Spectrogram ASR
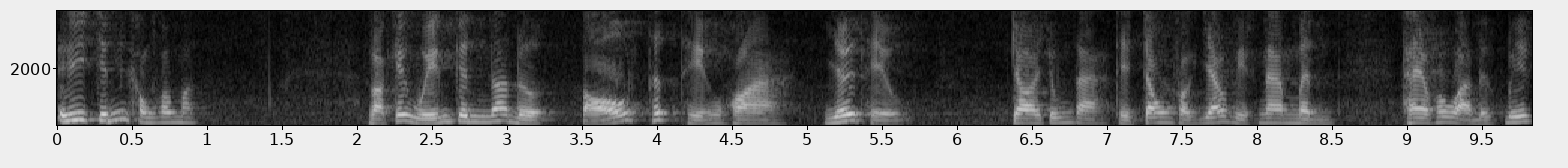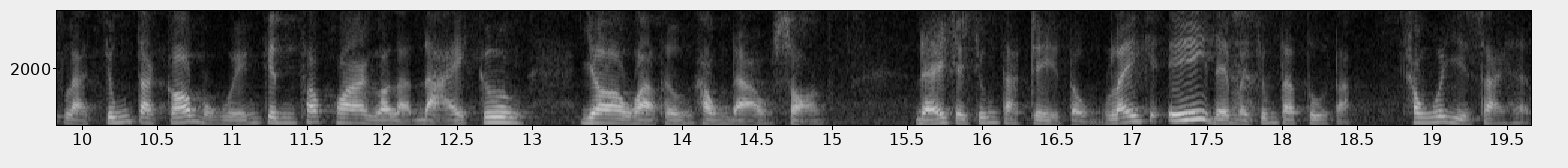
Ý chính không có mất. Và cái quyển kinh đó được tổ thích thiện hòa giới thiệu cho chúng ta. Thì trong Phật giáo Việt Nam mình theo Pháp Hòa được biết là chúng ta có một quyển kinh Pháp Hoa gọi là Đại Cương do Hòa Thượng Hồng Đạo soạn để cho chúng ta trì tụng lấy cái ý để mà chúng ta tu tập. Không có gì sai hết.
